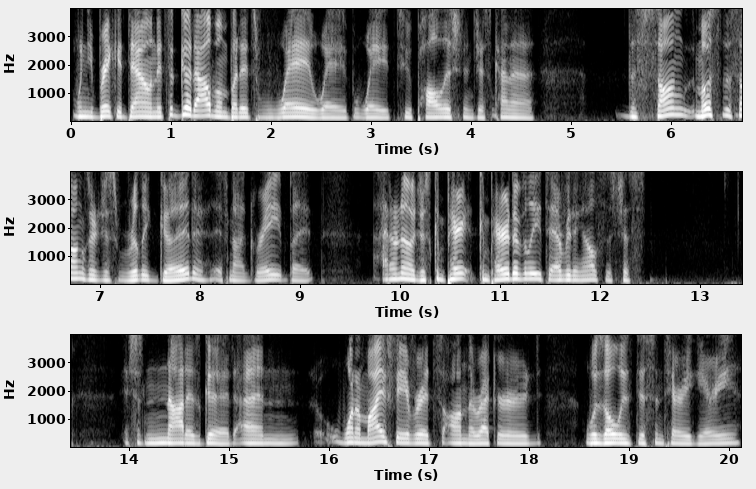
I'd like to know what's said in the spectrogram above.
when you break it down, it's a good album, but it's way, way, way too polished and just kind of the song. Most of the songs are just really good, if not great, but I don't know. Just compare comparatively to everything else, it's just it's just not as good. And one of my favorites on the record was always Dysentery Gary.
